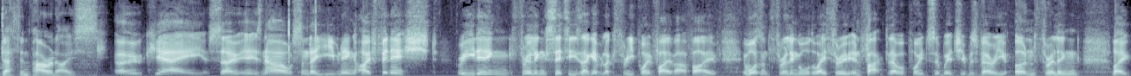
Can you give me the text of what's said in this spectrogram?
Death in Paradise. Okay, so it is now Sunday evening. I finished reading Thrilling Cities. I gave it like a 3.5 out of 5. It wasn't thrilling all the way through. In fact, there were points at which it was very unthrilling. Like,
